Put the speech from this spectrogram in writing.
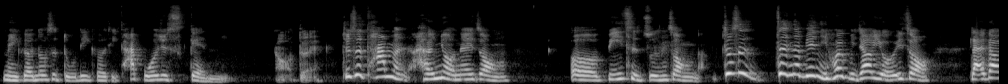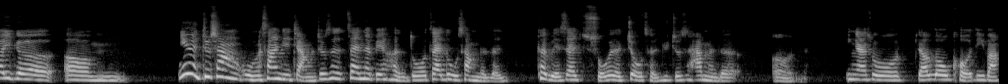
每个人都是独立个体，他不会去 scan 你。哦，对，就是他们很有那种呃彼此尊重的，就是在那边你会比较有一种来到一个嗯，因为就像我们上一集讲，就是在那边很多在路上的人，特别是在所谓的旧城区，就是他们的。嗯，应该说比较 local 的地方，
